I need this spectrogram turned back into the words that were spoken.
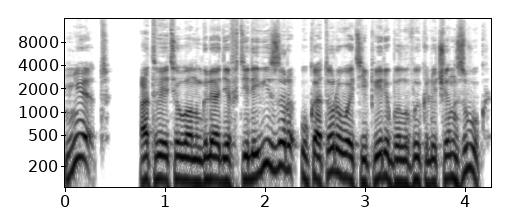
Нет, ответил он, глядя в телевизор, у которого теперь был выключен звук.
